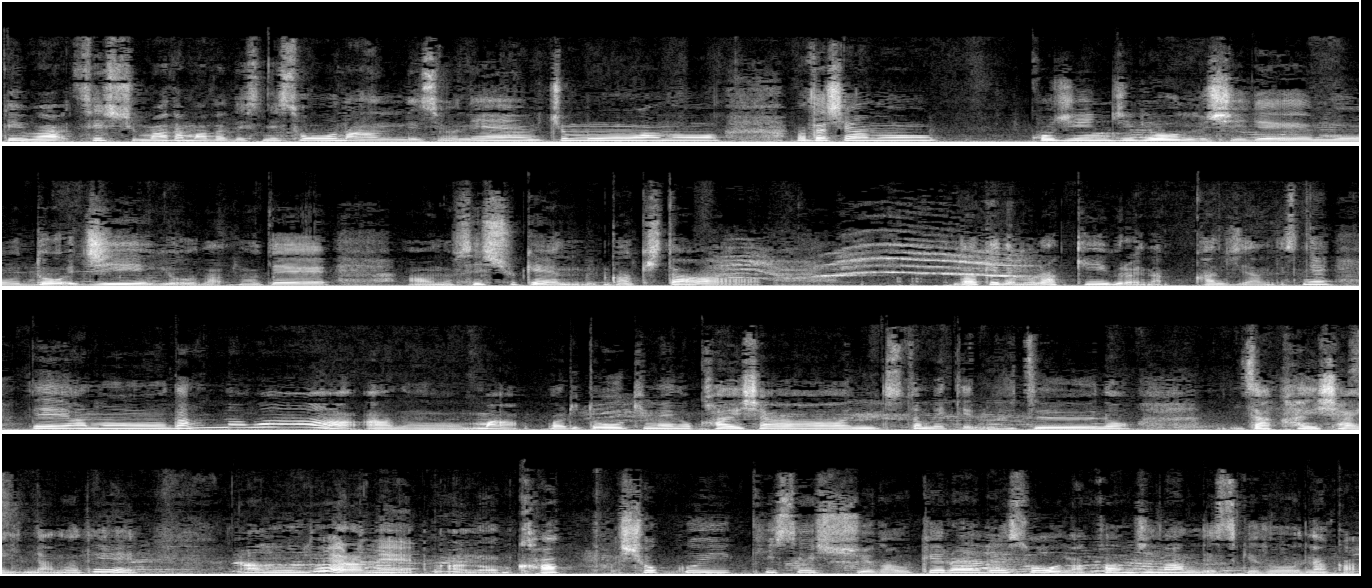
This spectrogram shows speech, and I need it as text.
では接種まだまだですね。そうなんですよね。うちも、あの、私、あの、個人事業主でもう自営業なので、あの、接種券が来ただけでもラッキーぐらいな感じなんですね。で、あの、旦那は、あの、まあ、割と大きめの会社に勤めてる普通のザ会社員なので、あの、どうやらね、あの、か、職域接種が受けられそうな感じなんですけど、なんか、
